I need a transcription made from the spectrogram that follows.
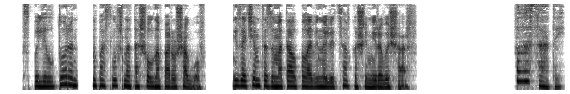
— вспылил Торрен, но послушно отошел на пару шагов и зачем-то замотал половину лица в кашемировый шарф. «Волосатый.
